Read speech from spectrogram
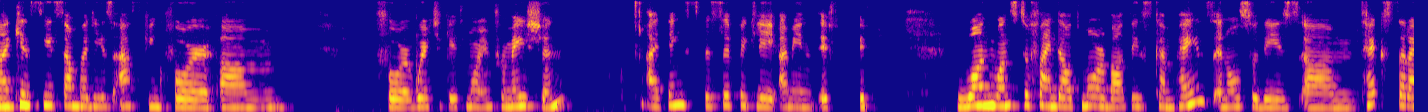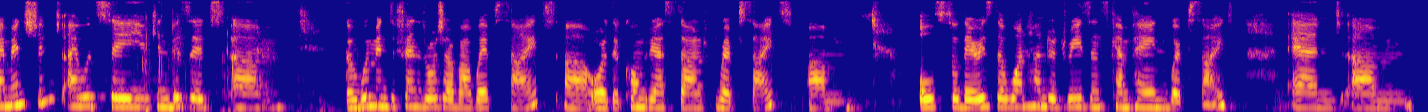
I can see somebody is asking for um, for where to get more information. I think specifically, I mean, if if one wants to find out more about these campaigns and also these um, texts that I mentioned, I would say you can visit um, the Women Defend Rojava website uh, or the Kongra Star website. Um, also, there is the 100 Reasons campaign website. And um,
